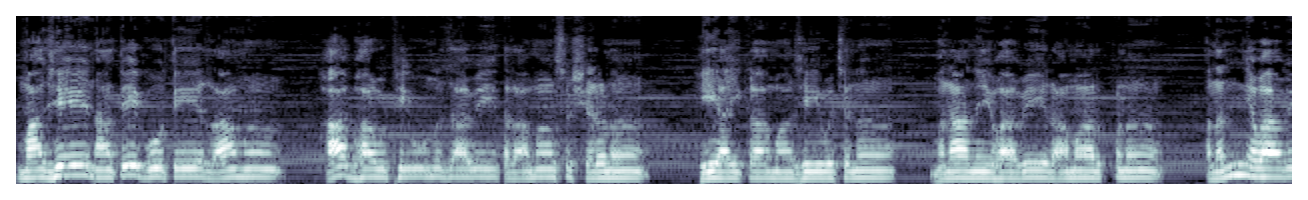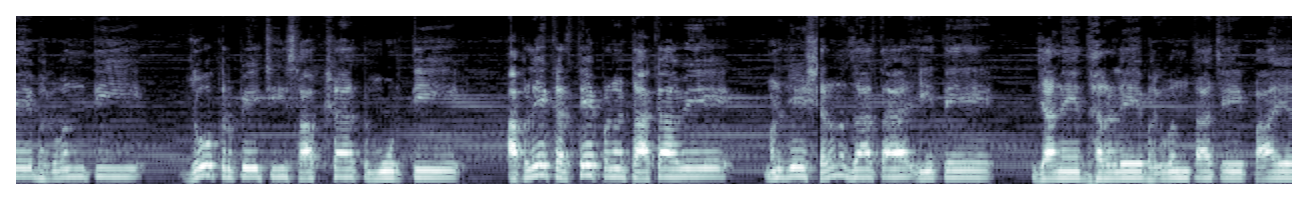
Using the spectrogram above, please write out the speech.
माझे नाते गोते राम हा भाव ठेवून जावे रामास शरण. हे ऐका माझे वचन मनाने व्हावे रामार्पण. अनन्य व्हावे भगवंती जो कृपेची साक्षात मूर्ती. आपले कर्तेपण टाकावे म्हणजे शरण जाता येते. ज्याने धरले भगवंताचे पाय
